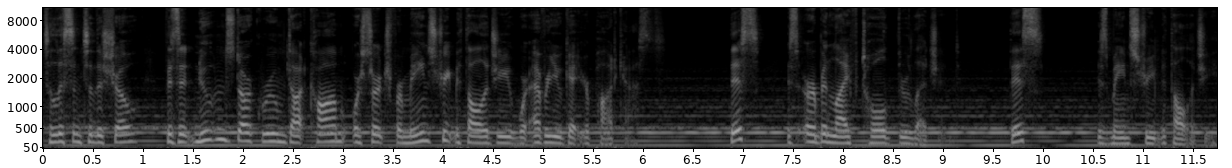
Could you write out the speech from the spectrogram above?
To listen to the show, visit newtonsdarkroom.com or search for Main Street Mythology wherever you get your podcasts. This is urban life told through legend. This is Main Street Mythology.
